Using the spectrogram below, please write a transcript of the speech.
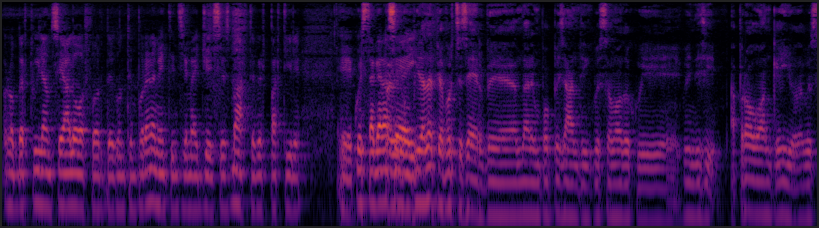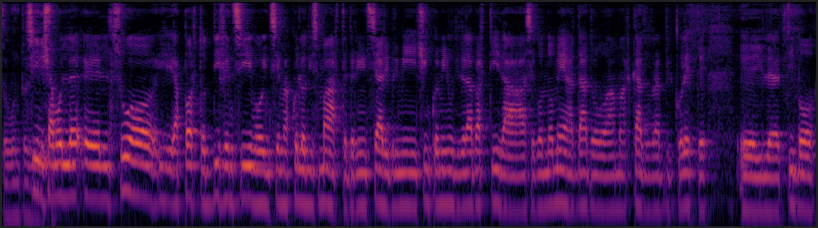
Robert Williams e Al Orford contemporaneamente insieme ai Jace Smart per partire eh, questa gara 6 Philadelphia forse serve andare un po' pesanti in questo modo qui quindi sì approvo anche io da questo punto di sì, vista. diciamo il, eh, il, suo apporto difensivo insieme a quello di Smart per iniziare i primi 5 minuti della partita secondo me ha dato ha marcato tra virgolette eh, il tipo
